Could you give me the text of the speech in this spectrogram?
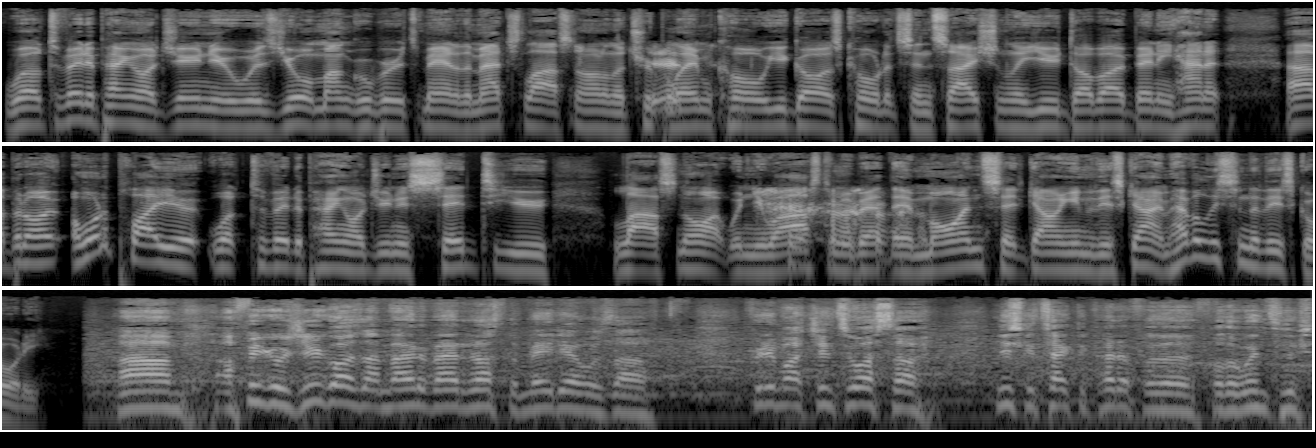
Well, Tavita Pangai Jr. was your Mongrel Brutes man of the match last night on the Triple Yeah. M call. You guys called it sensationally, you, Dobbo, Benny Hannant. Uh, but I, I want to play you what Tavita Pangai Jr. said to you last night when you asked him about their mindset going into this game. Have a listen to this, Gordy. Um, I think it was you guys that motivated us. The media was uh, pretty much into us, so you can take the credit for the for the win this,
